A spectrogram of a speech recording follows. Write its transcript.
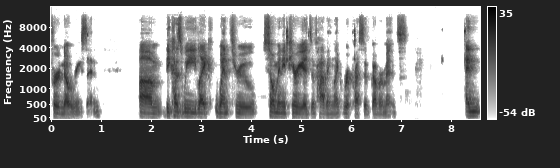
for no reason um, because we like went through so many periods of having like repressive governments and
